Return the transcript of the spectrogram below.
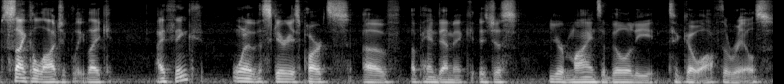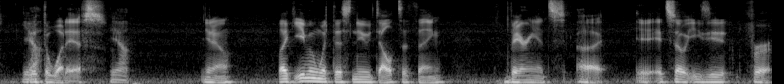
psychologically, like I think one of the scariest parts of a pandemic is just your mind's ability to go off the rails Yeah. with the what ifs. Yeah. You know, like even with this new Delta thing, variants, uh, it, it's so easy for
